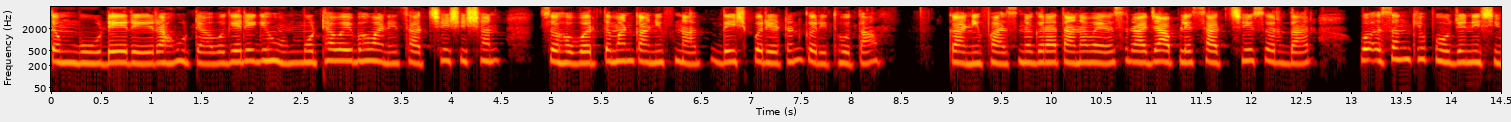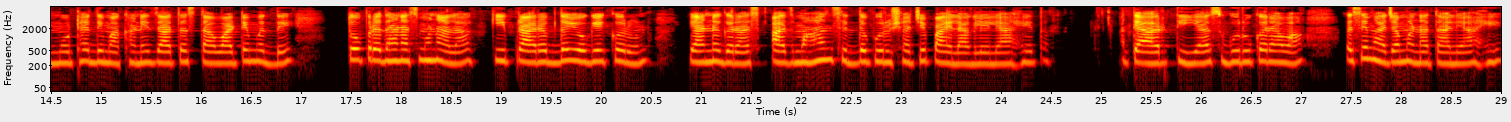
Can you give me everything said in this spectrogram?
तंबू डेरे राहुट्या वगैरे घेऊन मोठ्या वैभवाने सातशे शिष्यांसह वर्तमान कानिफनाथ देश पर्यटन करीत होता. कानिफास नगरात आणावयास राजा आपले सातशे सरदार व असंख्य भोजनेशी मोठ्या दिमाखाने जात असता वाटेमध्ये तो प्रधानास म्हणाला की प्रारब्ध योगे करून या नगरास आज महान सिद्ध पुरुषाचे पाय लागलेले आहेत. त्या अर्थी यास गुरु करावा असे माझ्या मनात आले आहे.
